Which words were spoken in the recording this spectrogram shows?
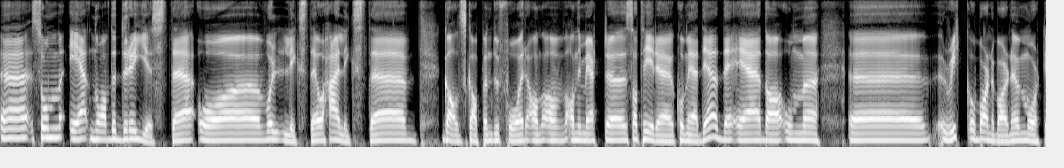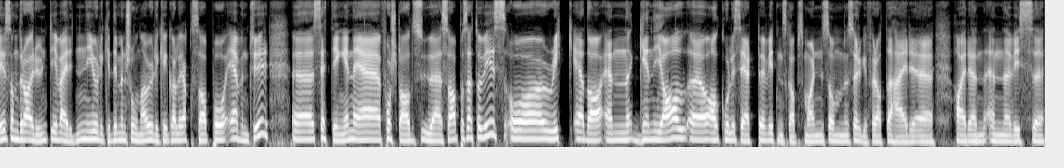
Uh, som er noe av det drøyeste og voldeligste og herligste galskapen du får av, av animert uh, satirekomedie. Det er da om Rick og barnebarnet Morty som drar rundt i verden i ulike dimensjoner og ulike galakser på eventyr. settingen er forstads-USA, på sett og vis, og Rick er da en genial og alkoholisert vitenskapsmann som sørger for at det her uh, har en, en viss uh,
